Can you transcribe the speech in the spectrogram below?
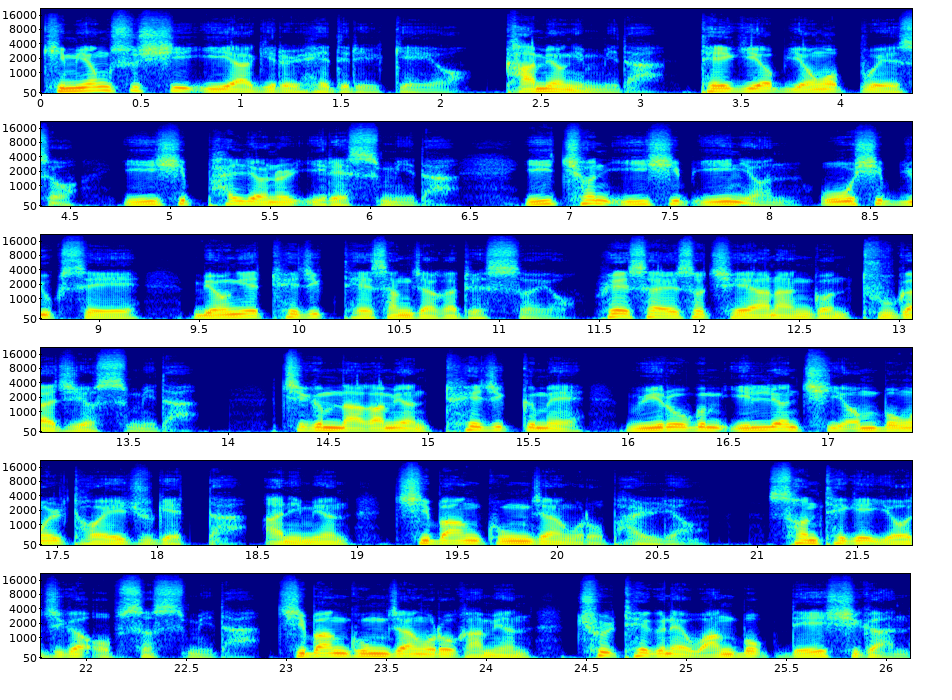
김영수 씨 이야기를 해드릴게요. 가명입니다. 대기업 영업부에서 28년을 일했습니다. 2022년 56세에 명예퇴직 대상자가 됐어요. 회사에서 제안한 건 두 가지였습니다. 지금 나가면 퇴직금에 위로금 1년치 연봉을 더해주겠다. 아니면 지방 공장으로 발령. 선택의 여지가 없었습니다. 지방 공장으로 가면 출퇴근에 왕복 4시간,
